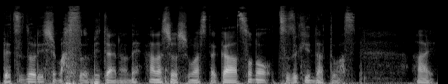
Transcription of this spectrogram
別撮りしますみたいなね、話をしましたが、その続きになってます。はい。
